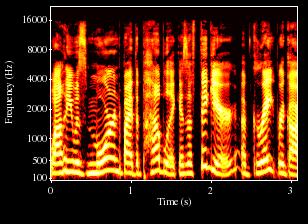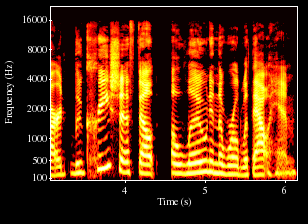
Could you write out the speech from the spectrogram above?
While he was mourned by the public as a figure of great regard, Lucretia felt alone in the world without him.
